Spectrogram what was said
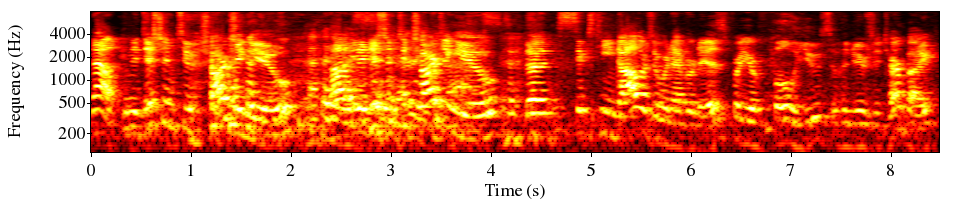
Now, in addition to charging you, uh, in addition to charging you the $16 or whatever it is for your full use of the New Jersey Turnpike,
